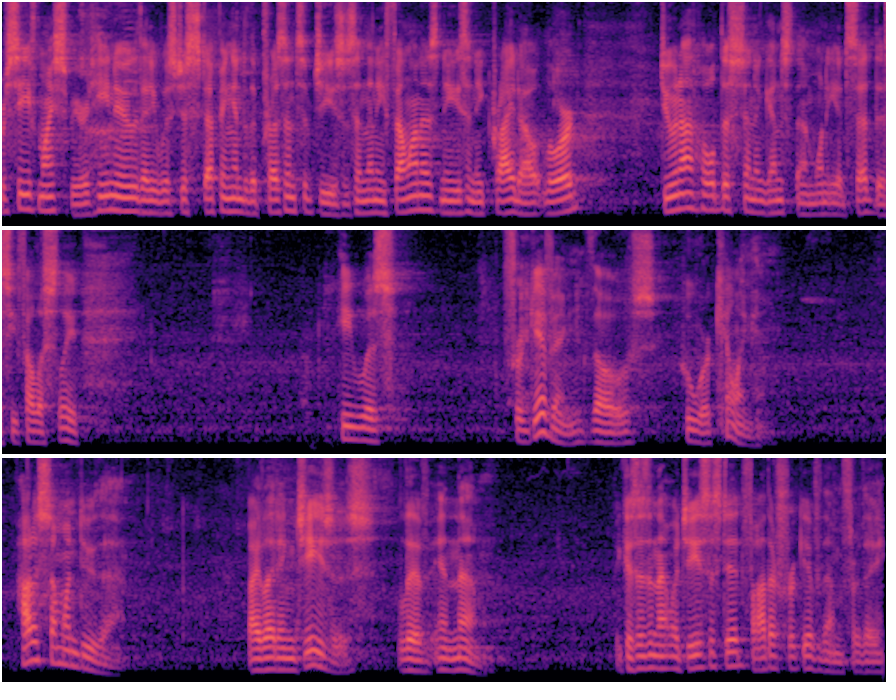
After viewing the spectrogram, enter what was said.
receive my spirit. He knew that he was just stepping into the presence of Jesus. And then he fell on his knees and he cried out, Lord, do not hold this sin against them. When he had said this, he fell asleep. He was forgiving those who were killing him. How does someone do that? By letting Jesus live in them. Because isn't that what Jesus did? Father, forgive them, for they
